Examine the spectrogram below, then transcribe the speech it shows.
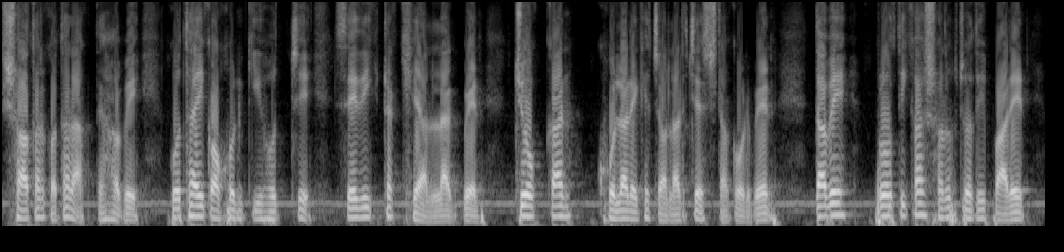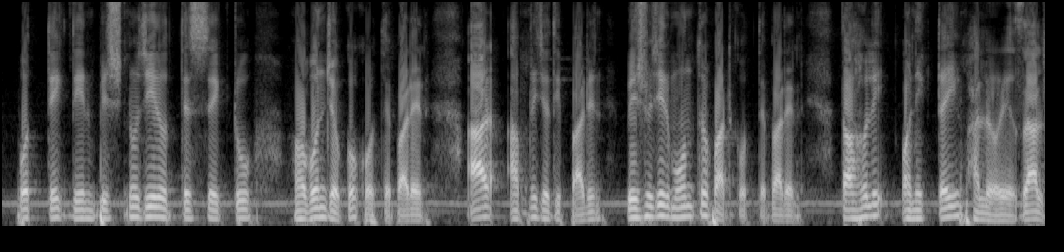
সতর্কতা রাখতে হবে। কোথায় কখন কি হচ্ছে, সেদিকটা খেয়াল রাখবেন। চোখ কান খোলা রেখে চলার চেষ্টা করবেন। তবে প্রতিকার স্বরূপ যদি পারেন, প্রত্যেক দিন বিষ্ণুজির উদ্দেশ্যে একটু হবনযজ্ঞ করতে পারেন। আর আপনি যদি পারেন, বিষ্ণুজির মন্ত্র পাঠ করতে পারেন, তাহলে অনেকটাই ভালো রেজাল্ট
